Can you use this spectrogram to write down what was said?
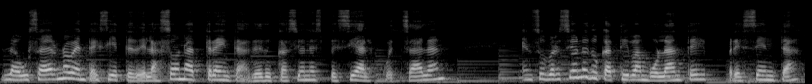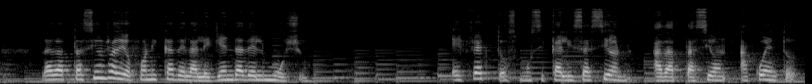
La USAER 97 de la Zona 30 de Educación Especial Cuetzalan, en su versión educativa ambulante, presenta la adaptación radiofónica de la leyenda del Mushu. Efectos, musicalización, adaptación a cuento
